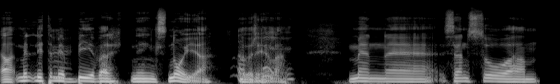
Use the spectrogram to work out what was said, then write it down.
ja, men lite mer Mm. biverkningsnoja över det hela. Men eh, sen så, um,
